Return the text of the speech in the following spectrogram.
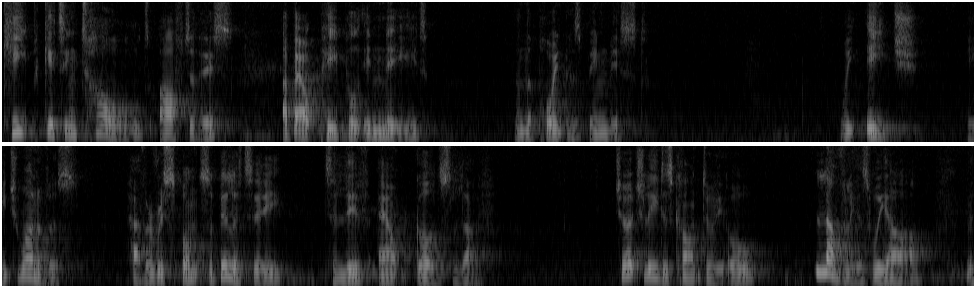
keep getting told after this about people in need, then the point has been missed. We each, each one of us, have a responsibility to live out God's love. Church leaders can't do it all, lovely as we are.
